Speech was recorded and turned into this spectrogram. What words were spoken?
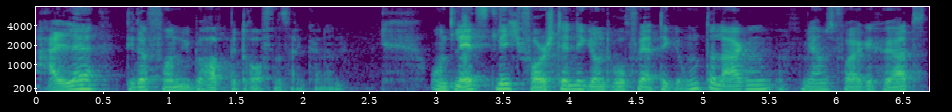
alle, die davon überhaupt betroffen sein können. Und letztlich vollständige und hochwertige Unterlagen. Wir haben es vorher gehört,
